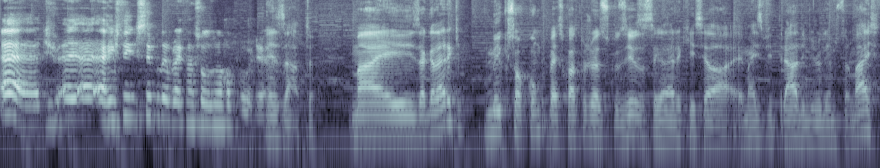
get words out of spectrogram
É, é, é, a gente tem que sempre lembrar que nós somos uma. Exato. Mas a galera que meio que só compra o PS4 pra jogos exclusivos, essa galera que, sei lá, é mais vidrada em videogames e tudo mais,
